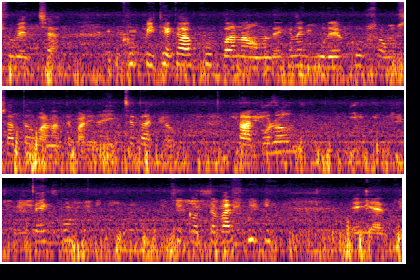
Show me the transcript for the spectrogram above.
শুভেচ্ছা। খুব পিঠে খাওয়া খুব বানাও। আমাদের এখানে গুড়ের খুব সমস্যা তো বানাতে পারি না ইচ্ছে থাকলেও। তারপরেও দেখব কি করতে পারি। এই আর কি।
